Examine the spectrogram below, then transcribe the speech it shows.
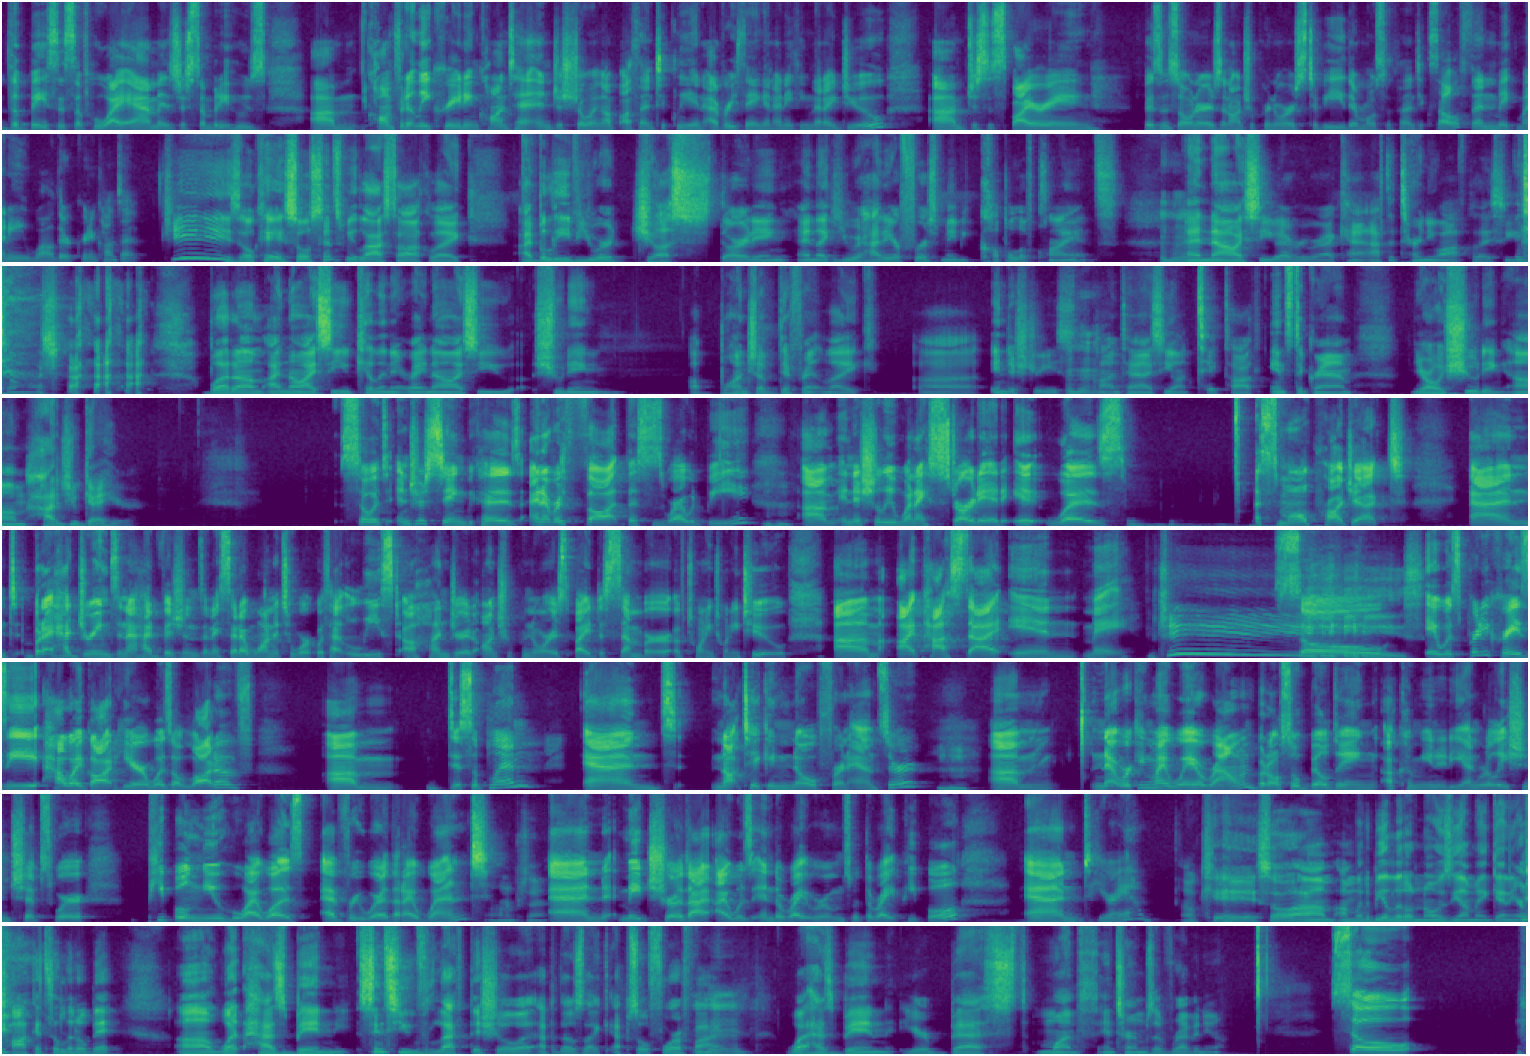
the basis of who I am is just somebody who's um, confidently creating content and just showing up authentically in everything and anything that I do. Um, just aspiring business owners and entrepreneurs to be their most authentic self and make money while they're creating content. Jeez. Okay. So since we last talked, like I believe you were just starting and like you were Mhm. had your first maybe couple of clients. Mhm. And now I see you everywhere. I can't I have to turn you off because I see you so much. but um I know I see you killing it right now. I see you shooting a bunch of different like uh industries Mhm. content. I see you on TikTok, Instagram. You're always shooting. Um, how did you get here? so it's interesting because I never thought this is where I would be. Mhm. Um, initially, when I started, it was a small project and but i had dreams and i had visions and i said i wanted to work with at least 100 entrepreneurs by december of 2022 um, i passed that in may Jeez. So, it was pretty crazy how i got here was a lot of um, discipline and not taking no for an answer Mhm. um, networking my way around but also building a community and relationships where people knew who i was everywhere that i went 100%. and made sure that i was in the right rooms with the right people and here i am Okay, so um, I'm gonna be a little nosy. I'm gonna get in your pockets a little bit. Uh, what has been since you've left this show? Uh, that was like episode four or 5 Mhm. What has been your best month in terms of revenue? so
